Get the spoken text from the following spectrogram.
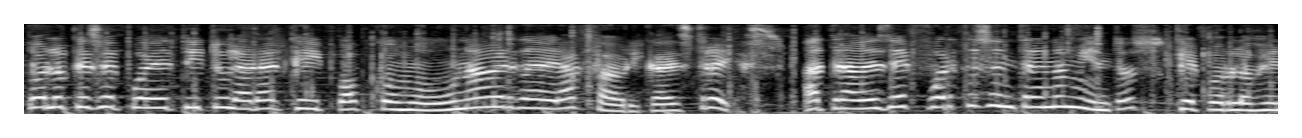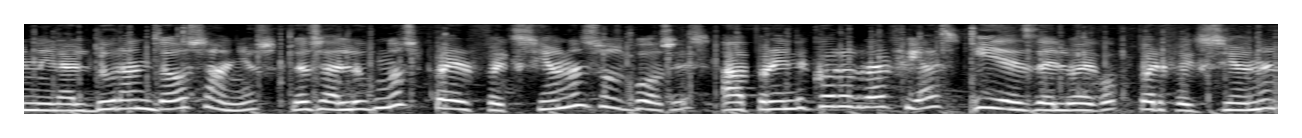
por lo que se puede titular al K-pop como una verdadera fábrica de estrellas. A través de fuertes entrenamientos, que por lo general duran dos años, los alumnos perfeccionan sus voces, aprenden coreografías y desde luego perfeccionan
